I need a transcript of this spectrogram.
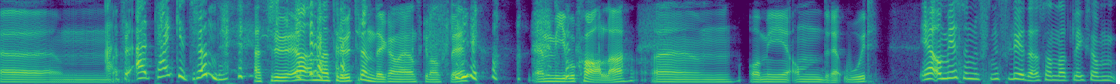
For jeg tenker trønder! jeg tror, ja, men jeg tror trønder kan være ganske vanskelig. ja. Det er mye vokaler um, og mye andre ord. ja, og mye sånn fnufflyder, sånn at liksom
